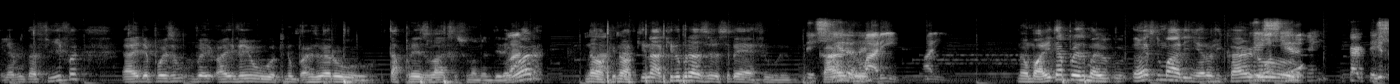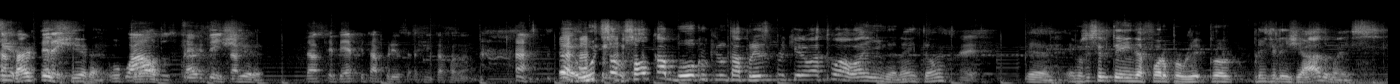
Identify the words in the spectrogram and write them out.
Ele é presidente da FIFA, aí depois veio, aí veio aqui no Brasil era o tá preso lá, esqueci o nome dele Lá. agora. Não, aqui não, aqui, na- aqui no Brasil, a CBF. O Teixeira, Ricardo, né? Marinho, Marinho. Não, o Marinho tá preso, mas antes do Marinho era o Ricardo Teixeira, né? Ricardo Teixeira. Ricardo. Teixeira. O Qual dos presidentes da- Teixeira. Da CBF que tá preso, a gente tá falando. É, o último, só, só o Caboclo que não tá preso porque ele é o atual ainda, né? Então, É. é, eu não sei se ele tem ainda fora o pro- pro- privilegiado, mas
